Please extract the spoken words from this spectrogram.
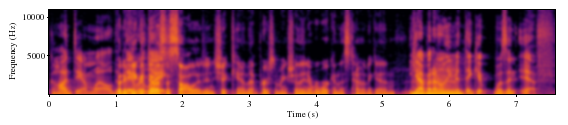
goddamn well that But if they you were could do like us a solid and shit can that person, make sure they never work in this town again. yeah but i don't Mm-hmm. even think it was an if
